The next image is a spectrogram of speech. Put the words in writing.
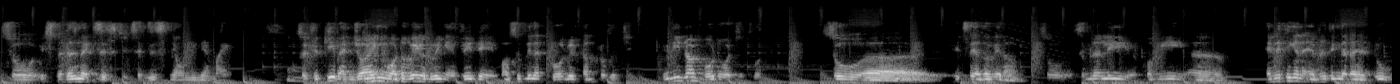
So it doesn't exist. It exists only in your mind. So if you keep enjoying whatever you're doing every day, possibly that goal will come closer to you. You need not go towards it. So uh, it's the other way around. So similarly, for me, uh, anything and everything that I do,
